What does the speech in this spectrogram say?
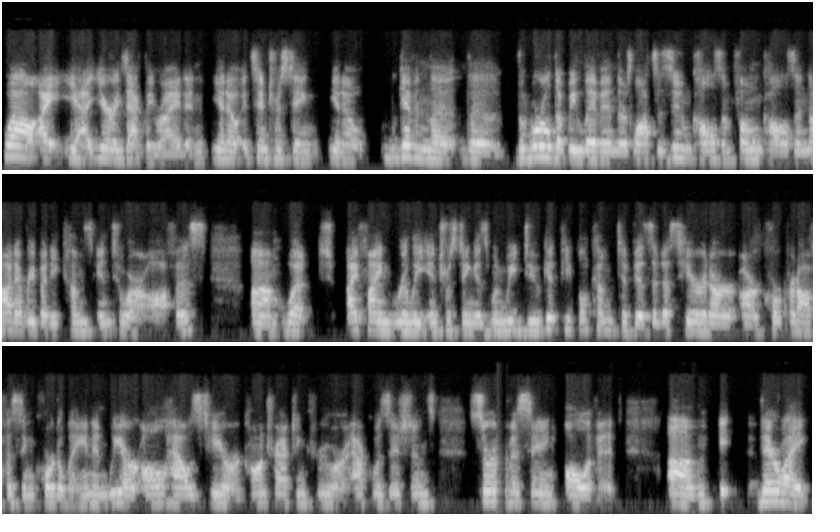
Well, I yeah, you're exactly right, and you know it's interesting. You know, given the the the world that we live in, there's lots of Zoom calls and phone calls, and not everybody comes into our office. Um, what I find really interesting is when we do get people come to visit us here at our, our corporate office in Coeur d'Alene, and we are all housed here, our contracting crew, our acquisitions, servicing, all of it. Um, it they're like,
